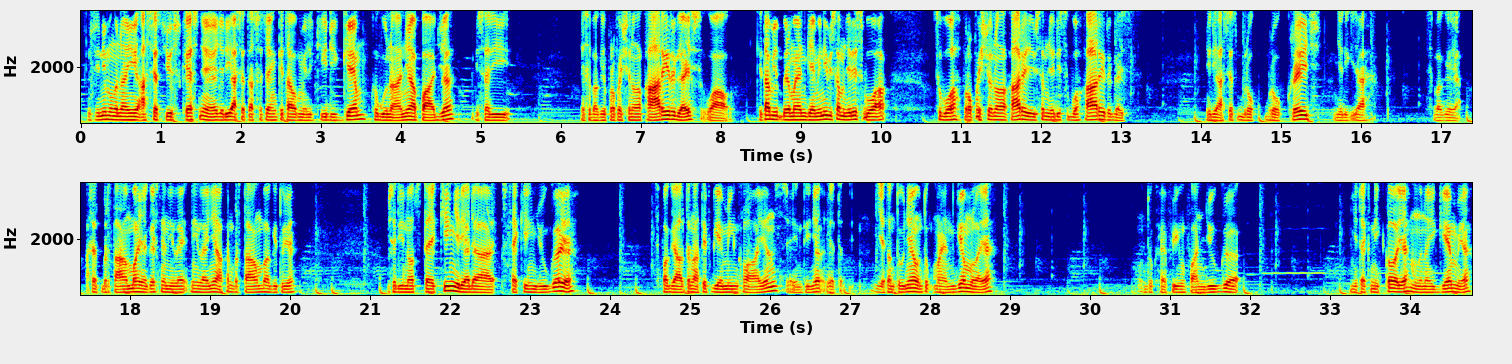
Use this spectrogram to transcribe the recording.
Terus ini mengenai aset use case-nya ya. Jadi aset-aset yang kita miliki di game, kegunaannya apa aja? Bisa di ya sebagai profesional karir, guys. Wow. Kita bermain game ini bisa menjadi sebuah sebuah profesional karir, bisa menjadi sebuah karir, guys jadi aset bro brokerage jadi ya sebagai aset bertambah ya guys nilai nilainya akan bertambah gitu ya. Bisa di note staking jadi ada staking juga ya. Sebagai alternatif gaming clients ya intinya ya, ya tentunya untuk main game lah ya. Untuk having fun juga. Ini technical ya mengenai game ya.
